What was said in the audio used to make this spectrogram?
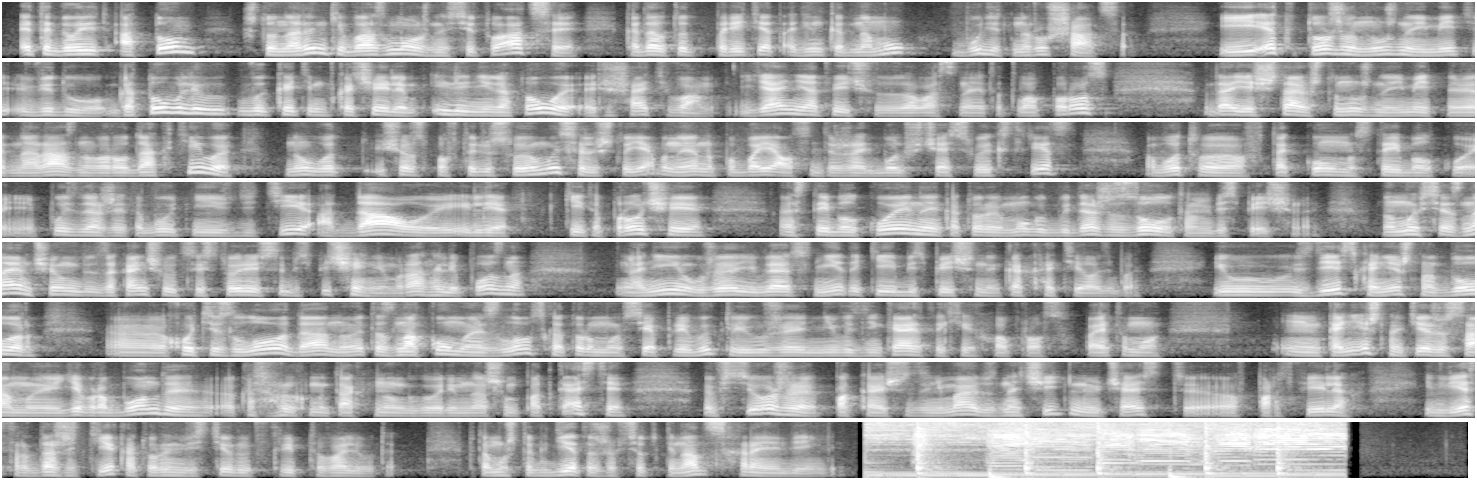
это говорит о том, что на рынке возможны ситуации, когда вот этот паритет один к одному будет нарушаться. И это тоже нужно иметь в виду. Готовы ли вы к этим качелям или не готовы, решать вам. Я не отвечу за вас на этот вопрос. Да, я считаю, что нужно иметь, наверное, разного рода активы. Но вот еще раз повторю свою мысль, что я бы, наверное, побоялся держать большую часть своих средств вот в, в таком стейблкоине. Пусть даже это будет не USDT, а DAO или какие-то прочие Э, стейблкоины, которые могут быть даже золотом обеспечены. Но мы все знаем, чем заканчивается история с обеспечением. Рано или поздно они уже являются не такие обеспеченные, как хотелось бы. И здесь, конечно, доллар э, хоть и зло, да, но это знакомое зло, с которым мы все привыкли, и уже не возникает таких вопросов. Поэтому Конечно, те же самые евробонды, о которых мы так много говорим в нашем подкасте, все же пока еще занимают значительную часть э, в портфелях инвесторов, даже те, которые инвестируют в криптовалюты. Потому что где-то же все-таки надо сохранять деньги.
